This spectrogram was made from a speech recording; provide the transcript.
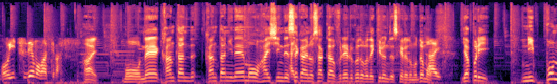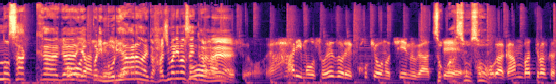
もういつでも待ってます。はい、もうね簡単で簡単にねもう配信で世界のサッカーを触れることができるんですけれども、でも、はい、やっぱり日本のサッカーがやっぱり盛り上がらないと始まりませんからね。やはりもうそれぞれ故郷のチームがあってそうそうここが頑張ってますから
